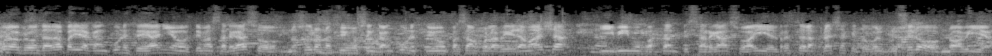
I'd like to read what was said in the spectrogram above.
Bueno, me pregunta, ¿da para ir a Cancún este año, tema sargazo? Nosotros no estuvimos en Cancún, estuvimos pasando por la Riviera Maya y vimos bastante sargazo ahí. El resto de las playas que tocó el crucero no había.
